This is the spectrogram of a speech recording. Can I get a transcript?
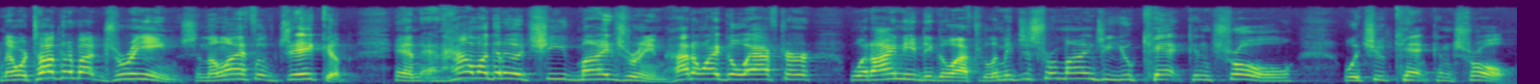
Now, we're talking about dreams and the life of Jacob. And, and how am I going to achieve my dream? How do I go after what I need to go after? Let me just remind you you can't control what you can't control.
